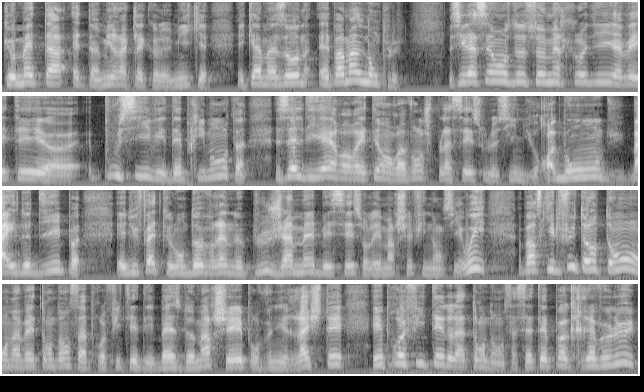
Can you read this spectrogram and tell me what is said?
que Meta est un miracle économique et qu'Amazon est pas mal non plus. Si la séance de ce mercredi avait été euh, poussive et déprimante, celle d'hier aurait été en revanche placée sous le signe du rebond, du buy de dip et du fait que l'on devrait ne plus jamais baisser sur les marchés financiers. Oui, parce qu'il fut un temps, on avait tendance à profiter des baisses de marché pour venir racheter et profiter de la tendance. À cette époque révolue,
